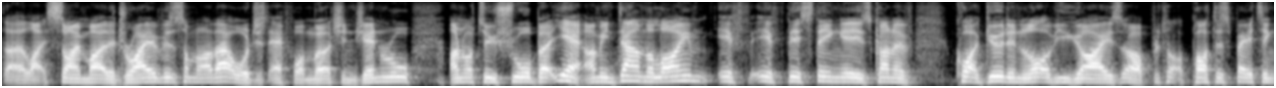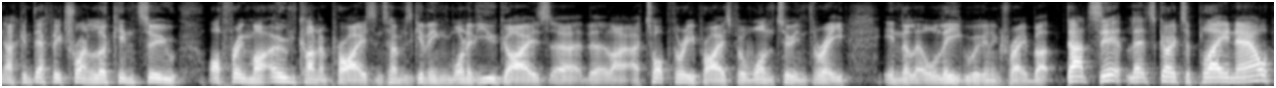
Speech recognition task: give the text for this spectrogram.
that are like signed by the drivers, or something like that, or just F1 merch in general. I'm not too sure. But yeah, I mean, down the line, if if this thing is kind of quite good and a lot of you guys are participating, I can definitely try and look into offering my own kind of prize in terms of giving one of you guys uh, the, like a top three prize for one, two, and three in the little league we're going to create. But that's it. Let's go to play now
